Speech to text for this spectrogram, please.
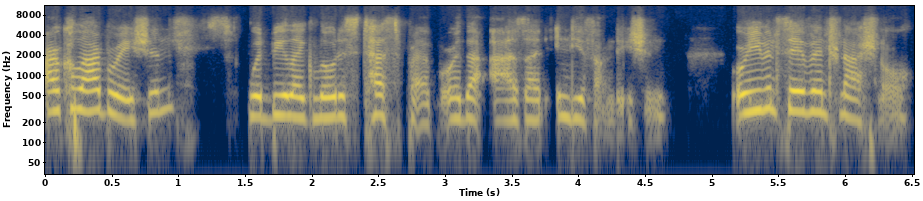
Our collaborations would be like Lotus Test Prep or the Azad India Foundation, or even Seva International.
